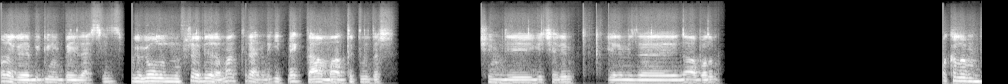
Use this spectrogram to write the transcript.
Ona göre bir gün belirlersiniz. Yol uzun sürebilir ama trenle gitmek daha mantıklıdır. Şimdi geçelim yerimize ne yapalım? Bakalım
